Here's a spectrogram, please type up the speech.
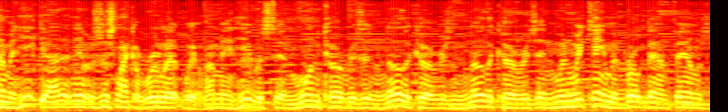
I mean, he got it, and it was just like a roulette wheel. I mean, he was in one coverage and another coverage and another coverage. And when we came and broke down films,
